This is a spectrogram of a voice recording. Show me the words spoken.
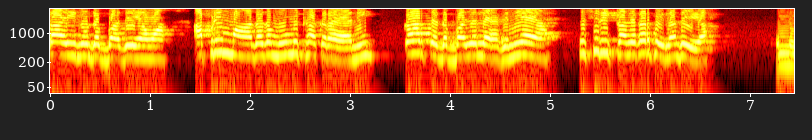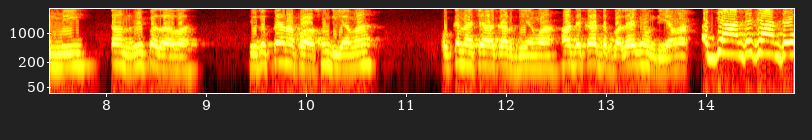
ਤਾਈ ਨੂੰ ਡੱਬਾ ਦੇ ਆਵਾਂ। ਆਪਣੀ ਮਾਂ ਦਾ ਤਾਂ ਮੂੰਹ ਮਿੱਠਾ ਕਰਾਇਆ ਨਹੀਂ ਘਰ ਤੇ ਡੱਬਾ ਜਿਹਾ ਲੈ ਕੇ ਨਹੀਂ ਆਇਆ ਤੇ ਸ਼ਰੀਕਾਂ ਦੇ ਘਰ ਪਹਿਲਾਂ ਦੇ ਆ। ਉਹ ਮੰਮੀ ਤੁਹਾਨੂੰ ਵੀ ਪਤਾ ਵਾ ਜਦੋਂ ਭੈਣਾਂ ਪਾਸ ਹੁੰਦੀਆਂ ਵਾ ਉਹ ਕਿੰਨਾ ਚਾਹ ਕਰਦੀਆਂ ਵਾ ਸਾਡੇ ਘਰ ਡੱਬਾ ਲੈ ਕੇ ਆਉਂਦੀਆਂ ਵਾ। ਆ ਜਾਂਦੇ ਜਾਂਦੇ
